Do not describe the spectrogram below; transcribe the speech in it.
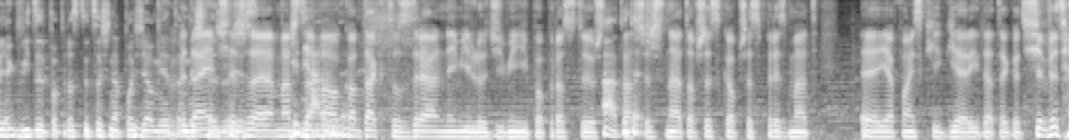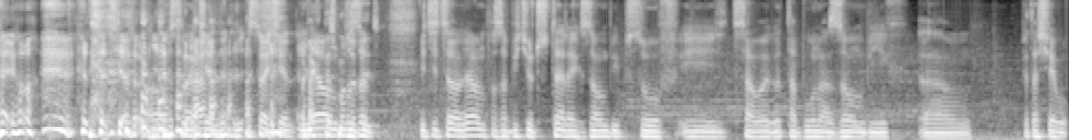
jak widzę po prostu coś na poziomie, to Wydaje myślę, mi się, że, że masz genialne. za mało kontaktu z realnymi ludźmi i po prostu już A, patrzysz też. na to wszystko przez pryzmat e, japońskich gier i dlatego ci się wydają te dialogi. O, słuchajcie, le, słuchajcie tak Leon, wiecie co, Leon po zabiciu czterech zombie psów i całego tabuna zombich um, pyta się,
